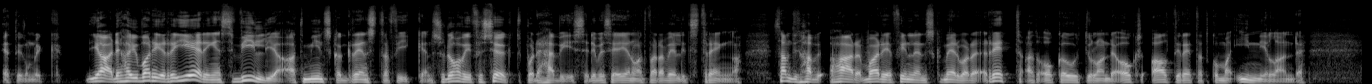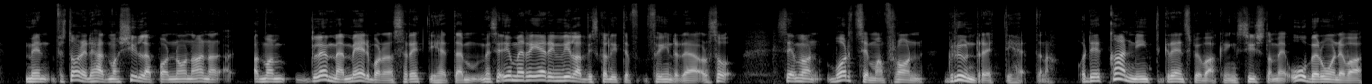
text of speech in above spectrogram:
ett ögonblick. Ja, det har ju varit regeringens vilja att minska gränstrafiken, så då har vi försökt på det här viset, det vill säga genom att vara väldigt stränga. Samtidigt har, har varje finländsk medborgare rätt att åka ut ur landet och alltid rätt att komma in i landet. Men förstår ni det här att man skyller på någon annan, att man glömmer medborgarnas rättigheter. Men säger, jo, men regeringen vill att vi ska lite förhindra det här. Och så ser man, bortser man från grundrättigheterna. Och det kan inte gränsbevakning syssla med, oberoende vad,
